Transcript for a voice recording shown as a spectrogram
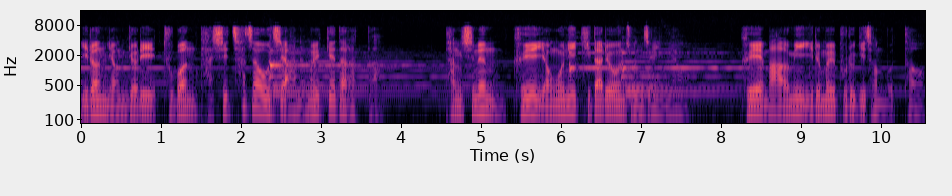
이런 연결이 두 번 다시 찾아오지 않음을 깨달았다. 당신은 그의 영혼이 기다려온 존재이며, 그의 마음이 이름을 부르기 전부터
